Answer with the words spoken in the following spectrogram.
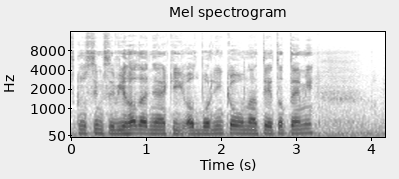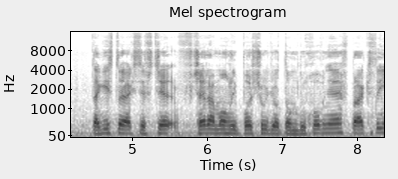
Skúsim si vyhľadať nejakých odborníkov na tieto témy. Takisto, jak ste včera mohli počuť o tom duchovne v praxi,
